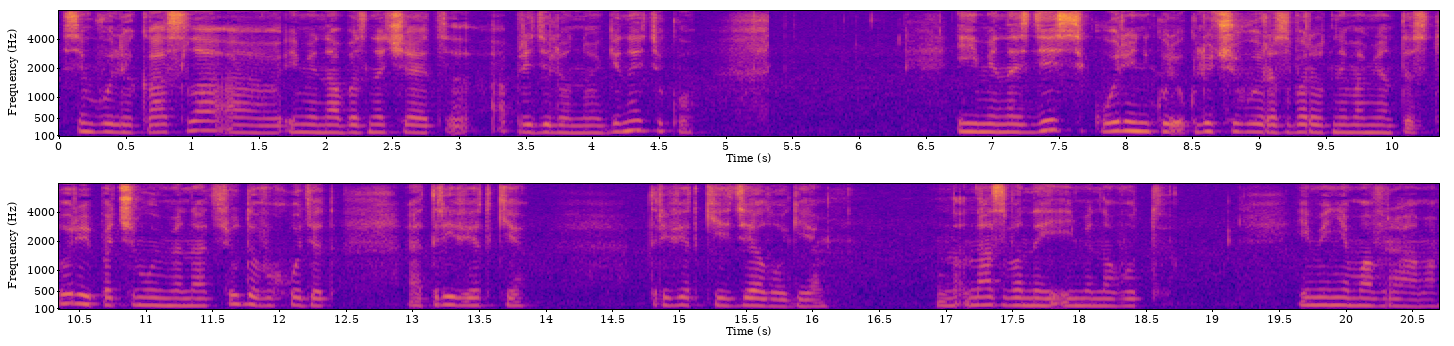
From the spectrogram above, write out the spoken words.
Символика осла а, именно обозначает э, определенную генетику – и именно здесь корень, ключевой разворотный момент истории, почему именно отсюда выходят э, три ветки, три ветки идеологии, названные именно вот именем Авраама.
